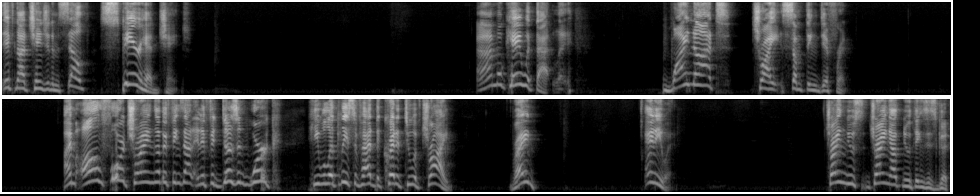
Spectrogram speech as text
if not change it himself, spearhead change. I'm okay with that. Why not try something different? I'm all for trying other things out. And if it doesn't work, he will at least have had the credit to have tried. Right? Anyway, Trying new trying out new things is good.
